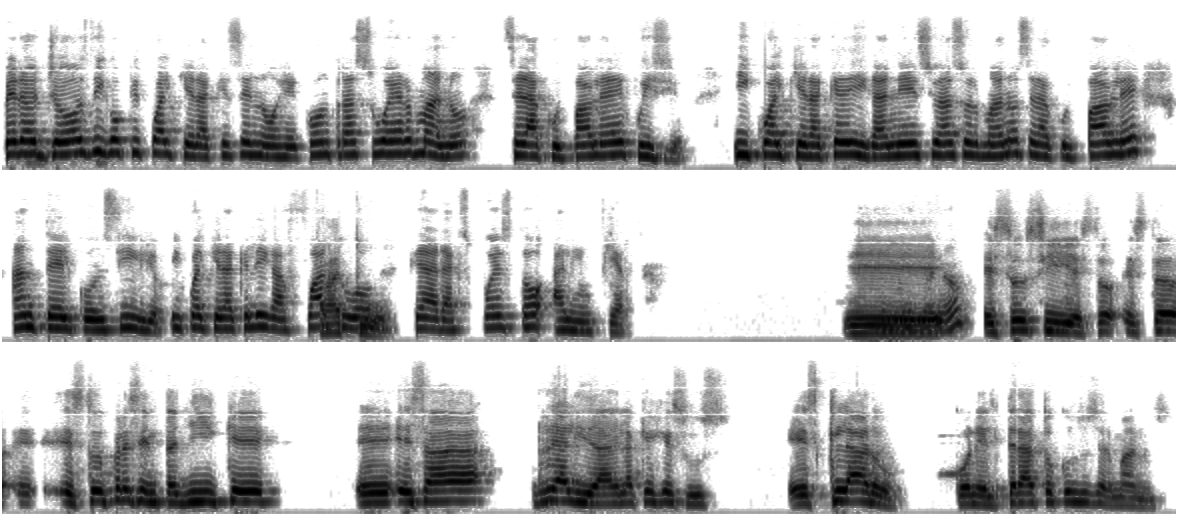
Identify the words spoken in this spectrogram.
Pero yo os digo que cualquiera que se enoje contra su hermano será culpable de juicio, y cualquiera que diga necio a su hermano será culpable ante el concilio, y cualquiera que le diga fatuo, quedará expuesto al infierno. Eh, ¿no? Esto sí, esto, esto, eh, esto presenta allí que eh, esa realidad en la que Jesús es claro con el trato con sus hermanos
